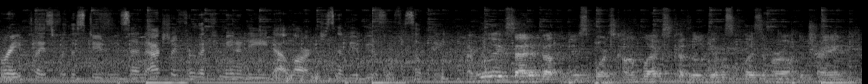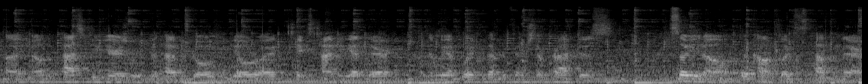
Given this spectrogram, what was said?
great place for the students and actually for the community at large. It's going to be a beautiful facility. I'm really excited about the new sports complex because it'll give us a place of our own to train. Uh, you know, the past few years we've been having to goals in Gilroy. It takes time to get there, and then we have to wait for them to finish their practice. So, you know, the conflicts happen there.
